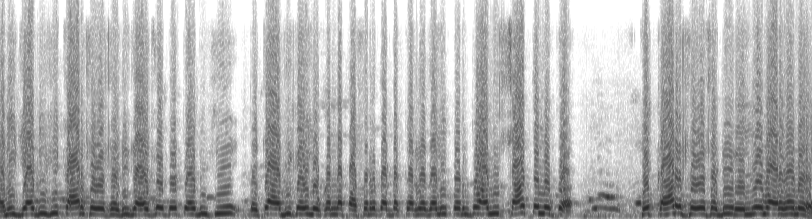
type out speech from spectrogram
आणि ज्या दिवशी कार सेवेसाठी जायचं तर त्या दिवशी त्याच्या आधी काही लोकांना पात्रता अटक करण्यात आली परंतु आम्ही सात लोक हे कार सेवेसाठी रेल्वे मार्गाने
